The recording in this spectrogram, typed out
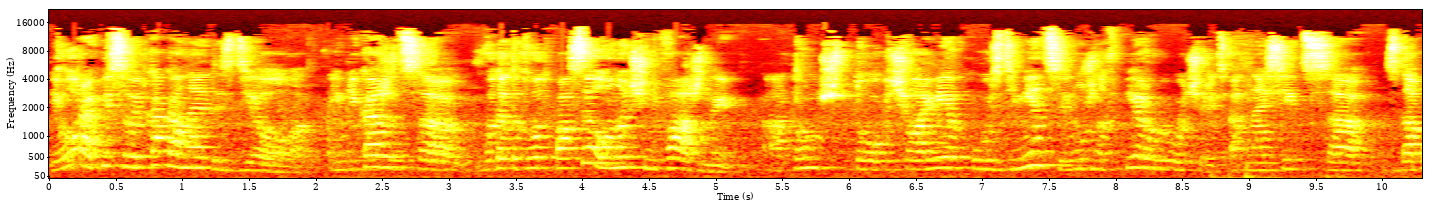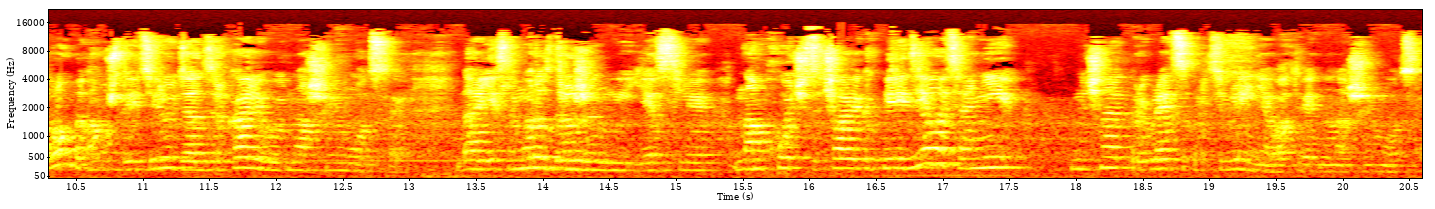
И Лора описывает, как она это сделала. И мне кажется, вот этот вот посыл, он очень важный о том, что к человеку с деменцией нужно в первую очередь относиться с добром, потому что эти люди отзеркаливают наши эмоции. Да, если мы раздражены, если нам хочется человека переделать, они начинают проявлять сопротивление в ответ на наши эмоции.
